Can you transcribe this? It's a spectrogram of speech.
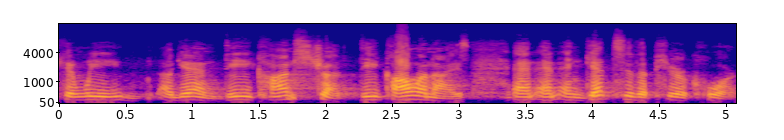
can we again, deconstruct, decolonize, and, and, and get to the pure core?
